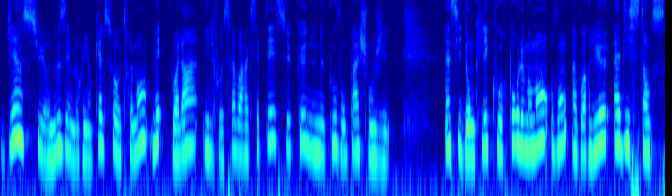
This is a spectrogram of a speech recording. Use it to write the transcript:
Bien sûr, nous aimerions qu'elle soit autrement, mais voilà, il faut savoir accepter ce que nous ne pouvons pas changer. Ainsi donc, les cours pour le moment vont avoir lieu à distance.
